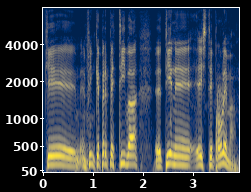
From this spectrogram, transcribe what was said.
¿Qué, en fin, qué perspectiva eh, tiene este problema?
